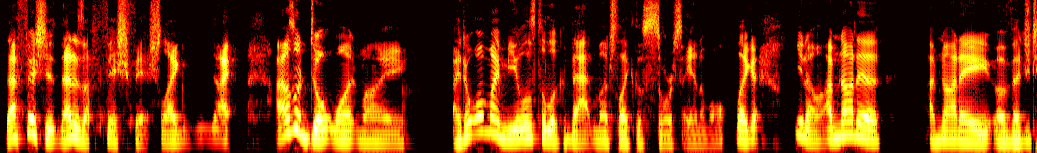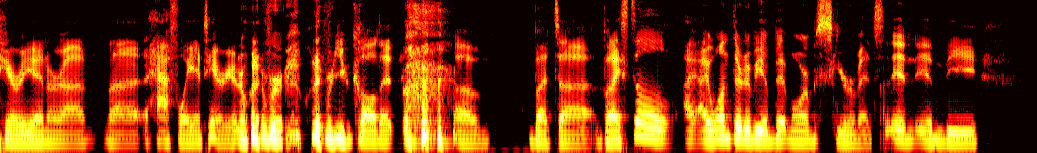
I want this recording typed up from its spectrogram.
that fish is that is a fish fish. Like I I also don't want my I don't want my meals to look that much like the source animal. Like you know, I'm not a I'm not a, a vegetarian or a, a halfway atarian or whatever whatever you called it. Um, but uh, but I still I, I want there to be a bit more obscurement in in the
